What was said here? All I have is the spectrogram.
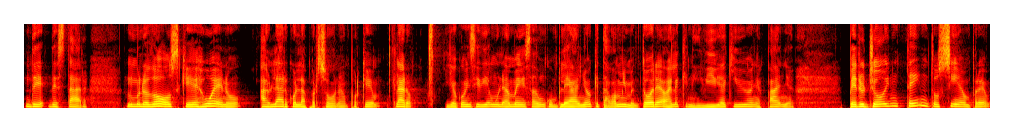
de, de estar. Número dos, que es bueno hablar con la persona, porque claro, yo coincidí en una mesa de un cumpleaños que estaba mi mentora, ¿vale? Que ni vive aquí, vive en España. Pero yo intento siempre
